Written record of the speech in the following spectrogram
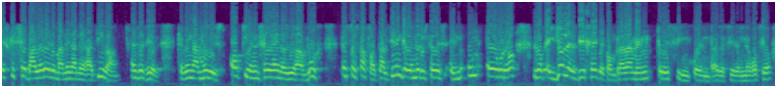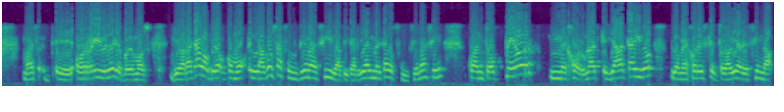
es que se valore de manera negativa. Es decir, que venga Moody's o quien sea y nos digan, ¡buf! Esto está fatal. Tienen que vender ustedes en un euro lo que yo les dije que compraran en 3,50. Es decir, el negocio más eh, horrible que podemos llevar a cabo. Pero como la bolsa funciona así, la picardía del mercado funciona así, cuanto peor mejor. Una vez que ya ha caído, lo mejor es que todavía descienda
